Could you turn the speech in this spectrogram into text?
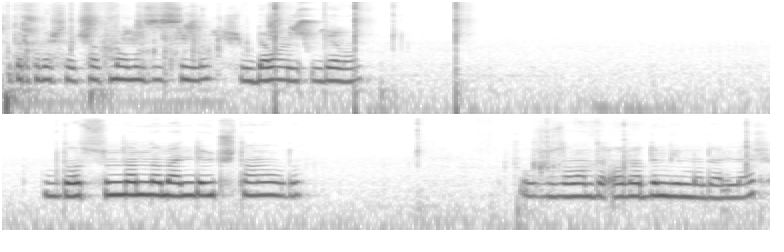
Evet arkadaşlar çakmağımız ısındı. Şimdi devam devam. Datsun'dan da bende 3 tane oldu. Uzun zamandır aradığım bir modeller.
